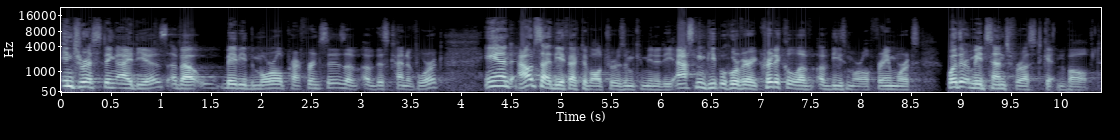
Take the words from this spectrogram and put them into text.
interesting ideas about maybe the moral preferences of, of this kind of work, and outside the effective altruism community, asking people who are very critical of, of these moral frameworks whether it made sense for us to get involved.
